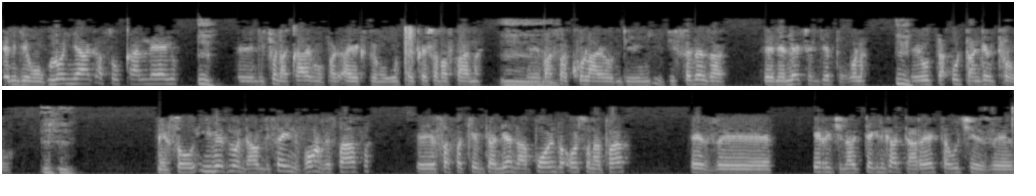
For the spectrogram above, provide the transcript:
then ke ngoku kulo nyaka sowuqalileyo Mm. um nditsho ndaqala ngophaa i-ax ngokuqeqesha abafana Mm. um basakhulayo ndi- ndisebenza um nelegend yebhola Mm. um udankel trow Mhm. um so ibe kuloo ndawo ndise-involve sasa um sasa cape town ndiye ndaappointwa also naphaa as uh, i-regional technical director which is uh,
